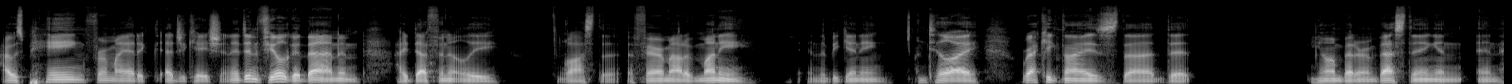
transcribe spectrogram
I was paying for my ed- education. It didn't feel good then. And I definitely lost a, a fair amount of money in the beginning until I recognized that, that, you know, I'm better investing and, and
